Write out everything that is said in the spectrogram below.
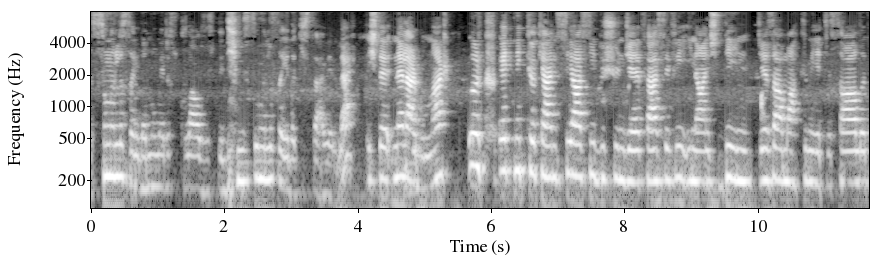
sınırlı sayıda numerus clausus dediğimiz sınırlı sayıda kişisel veriler. İşte neler bunlar? Irk, etnik köken, siyasi düşünce, felsefi inanç, din, ceza mahkumiyeti, sağlık,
